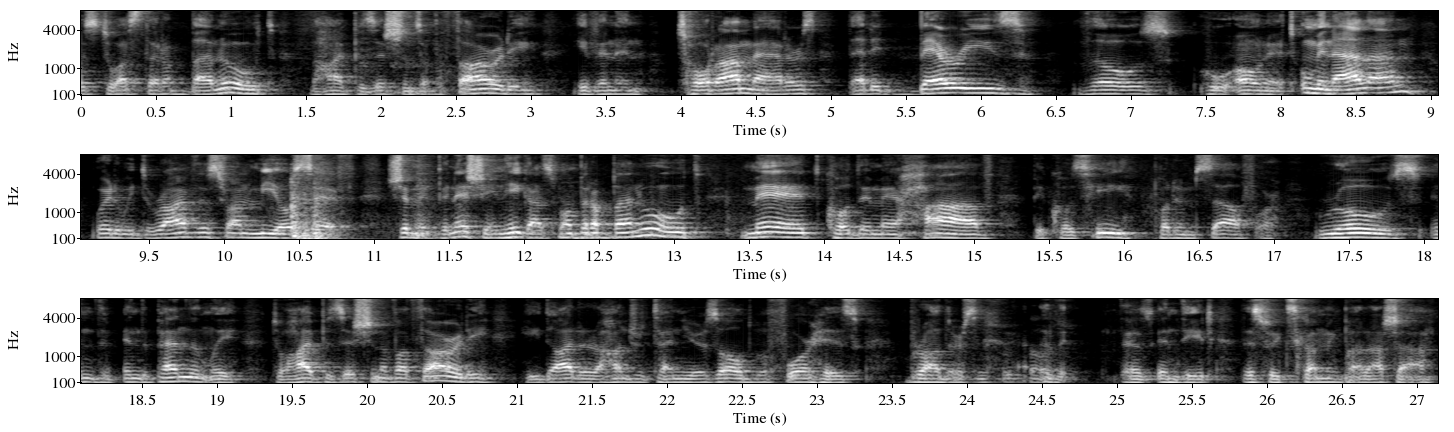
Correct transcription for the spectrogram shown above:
is to us the rabbanut, the high positions of authority, even in Torah matters, that it buries those who own it. Uminalan, where do we derive this from? Mi Yosef. He got small Rabbanut, met Kodemehav, because he put himself or rose independently to a high position of authority. He died at 110 years old before his brothers. There's indeed this week's coming parasha,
